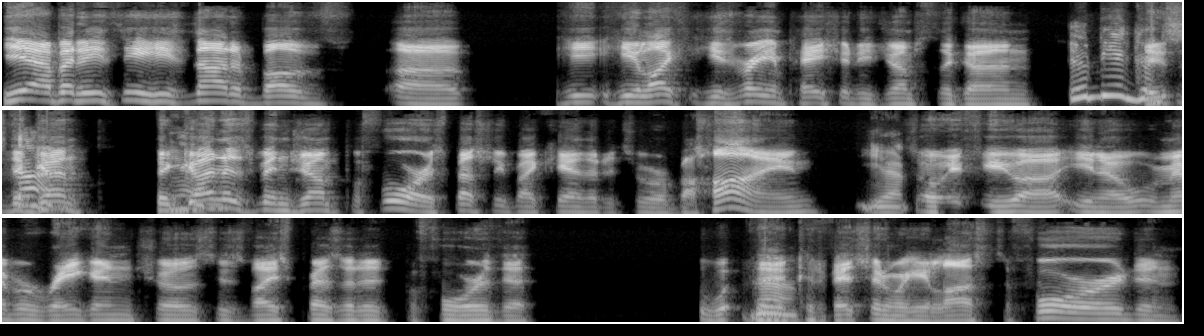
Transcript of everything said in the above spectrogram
Yeah, but he's he's not above. Uh, he he like he's very impatient. He jumps the gun. It would be a The, good the stunt. gun the Yeah. gun has been jumped before, especially by candidates who are behind. Yeah. So if you uh you know remember Reagan chose his vice president before the the No. convention where he lost to Ford, and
